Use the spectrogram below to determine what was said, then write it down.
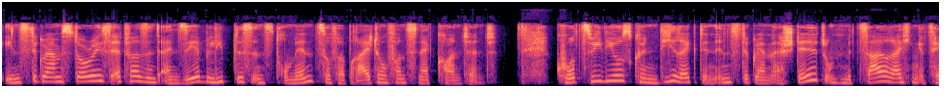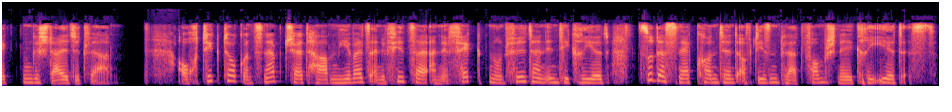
Instagram Stories etwa sind ein sehr beliebtes Instrument zur Verbreitung von Snack Content. Kurzvideos können direkt in Instagram erstellt und mit zahlreichen Effekten gestaltet werden. Auch TikTok und Snapchat haben jeweils eine Vielzahl an Effekten und Filtern integriert, so dass Snack-Content auf diesen Plattformen schnell kreiert ist.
